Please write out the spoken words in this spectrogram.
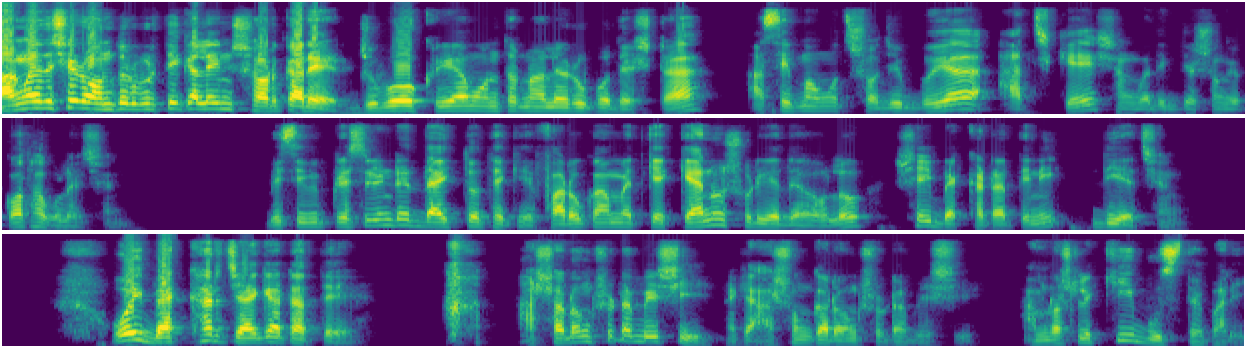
বাংলাদেশের অন্তর্বর্তীকালীন সরকারের যুব ক্রীড়া মন্ত্রণালয়ের উপদেষ্টা আসিফ মাহমুদ সজীব ভুইয়া আজকে সাংবাদিকদের সঙ্গে কথা বলেছেন। বিসিবি প্রেসিডেন্টের দায়িত্ব থেকে ফারুক আহমেদকে কেন সরিয়ে দেওয়া হলো সেই ব্যাখ্যাটা তিনি দিয়েছেন। ওই ব্যাখ্যার জায়গাটাতে আশার অংশটা বেশি নাকি আশঙ্কার অংশটা বেশি? আমরা আসলে কি বুঝতে পারি?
